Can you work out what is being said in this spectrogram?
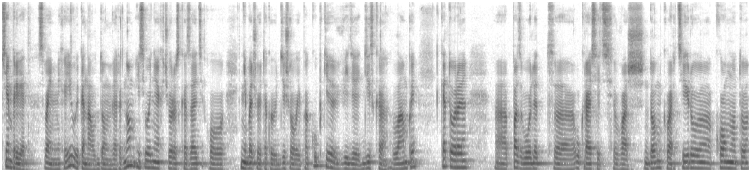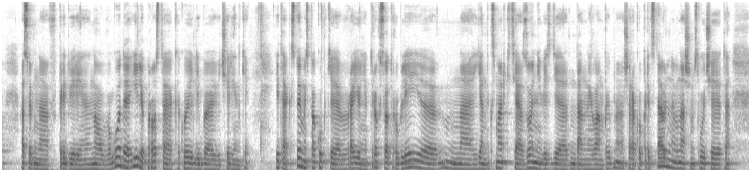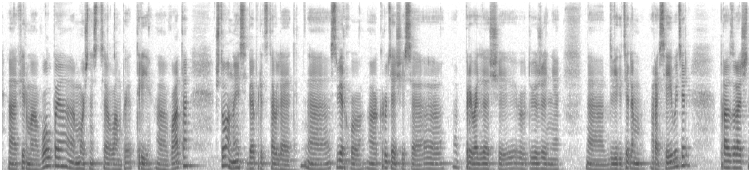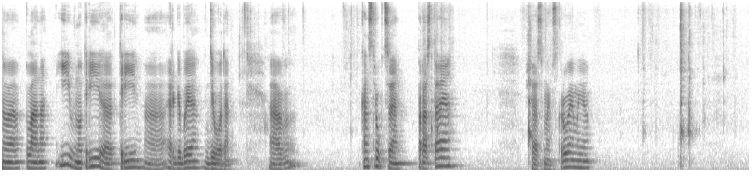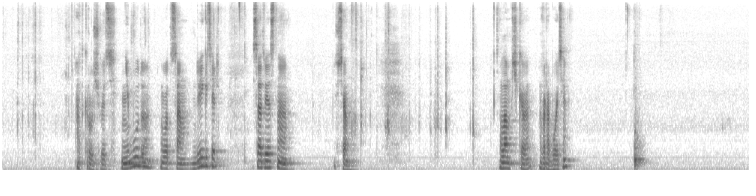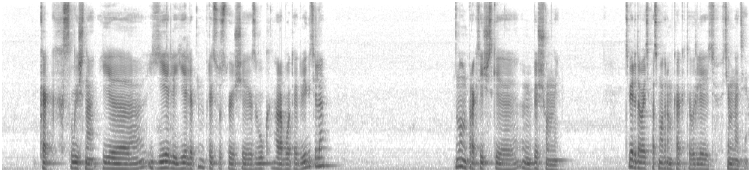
Всем привет! С вами Михаил и канал Дом вверх и сегодня я хочу рассказать о небольшой такой дешевой покупке в виде диска лампы, которая а, позволит а, украсить ваш дом, квартиру, комнату, особенно в преддверии Нового года или просто какой-либо вечеринки. Итак, стоимость покупки в районе 300 рублей э, на Яндекс.Маркете, Озоне, везде данные лампы э, широко представлены. В нашем случае это э, фирма Volpe, мощность лампы 3 ватта. Что она из себя представляет? Сверху крутящийся, приводящий в движение двигателем рассеиватель прозрачного плана и внутри три RGB диода. А, конструкция простая. Сейчас мы вскроем ее. Откручивать не буду. Вот сам двигатель. Соответственно, все. Лампочка в работе. Как слышно, еле-еле присутствующий звук работы двигателя. Ну, он практически бесшумный. Теперь давайте посмотрим, как это выглядит в темноте.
